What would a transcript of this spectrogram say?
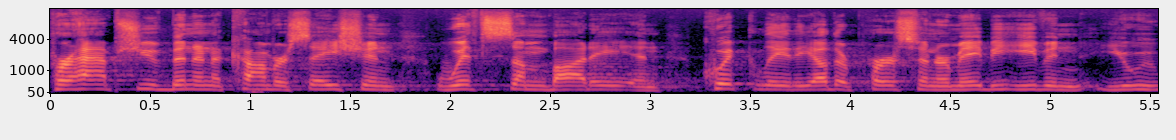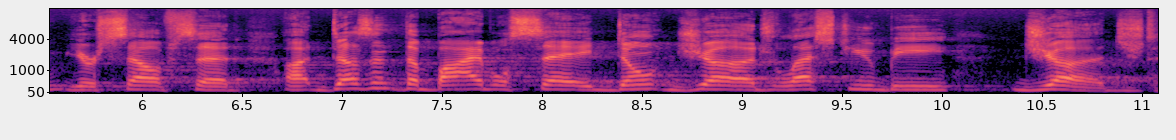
Perhaps you've been in a conversation with somebody, and quickly the other person, or maybe even you yourself, said, uh, Doesn't the Bible say, don't judge lest you be judged?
